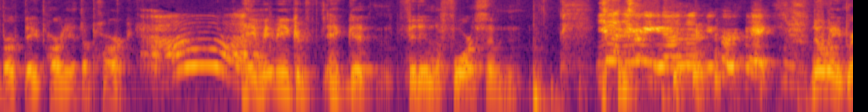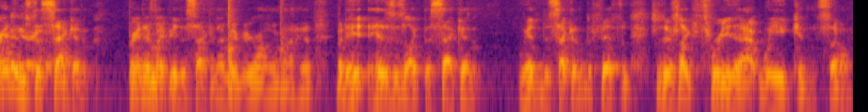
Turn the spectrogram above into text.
birthday party at the park. Ah. Hey, maybe you could get fit in the fourth and. Yeah, there we go. That'd be perfect. No, wait, Brandon's the second. Brandon might be the second. I might be wrong about him, but his is like the second. We had the second, the fifth, and so there's like three that week, and so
